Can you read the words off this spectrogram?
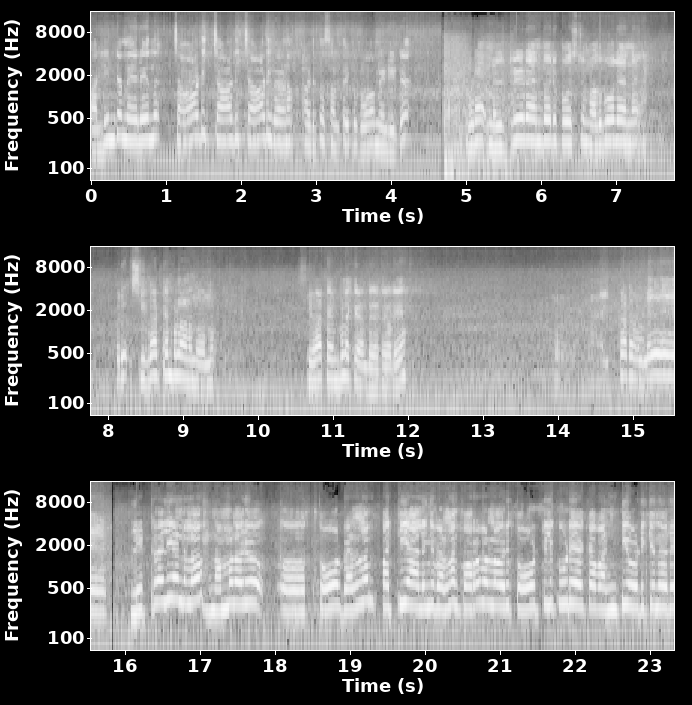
കല്ലിന്റെ മേലേന്ന് ചാടി ചാടി ചാടി വേണം അടുത്ത സ്ഥലത്തേക്ക് പോകാൻ വേണ്ടിയിട്ട്. ഇവിടെ മിലിറ്ററിയുടെ എന്തോ ഒരു പോസ്റ്റും അതുപോലെ തന്നെ ഒരു ശിവ ടെമ്പിൾ ആണെന്ന് തോന്നുന്നു. ശിവ ടെമ്പിളൊക്കെ ഉണ്ട് കേട്ടോ ഇവിടെ ലിറ്ററലി ഉണ്ടല്ലോ നമ്മളൊരു തോ വെള്ളം പറ്റിയ അല്ലെങ്കിൽ വെള്ളം കുറവുള്ള ഒരു തോട്ടിൽ കൂടെയൊക്കെ വണ്ടി ഓടിക്കുന്ന ഒരു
